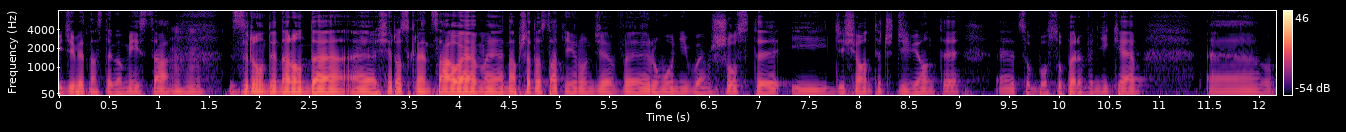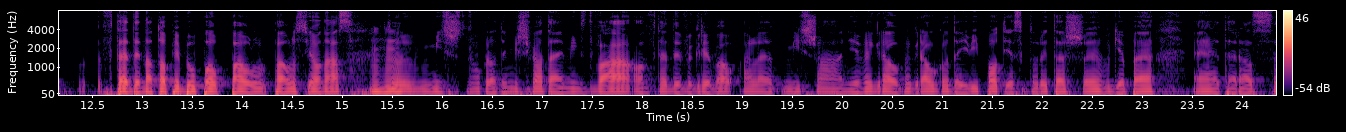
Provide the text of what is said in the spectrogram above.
i 19 miejsca. Mhm. Z rundy na rundę e, się rozkręcałem. E, na przedostatniej rundzie w Rumunii byłem szósty i dziesiąty czy dziewiąty, e, co było super wynikiem. E, Wtedy na topie był Paul, Paul Jonas, Mhm. mistrz, dwukrotny mistrz świata MX2. On wtedy wygrywał, ale mistrza nie wygrał. Wygrał go Davey Poties, który też e, w GP e, teraz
